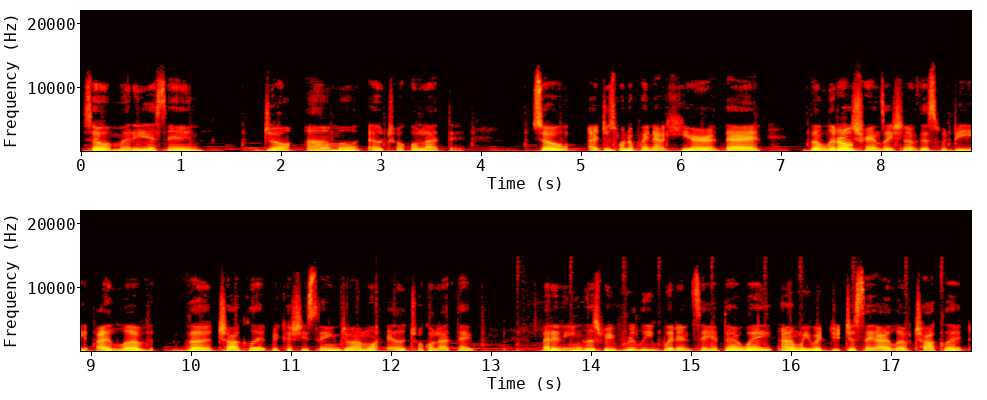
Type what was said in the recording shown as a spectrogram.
So Maria is saying, Yo amo el chocolate. So I just want to point out here that the literal translation of this would be I love the chocolate because she's saying Yo amo el chocolate. But in English, we really wouldn't say it that way. Um, we would just say I love chocolate.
